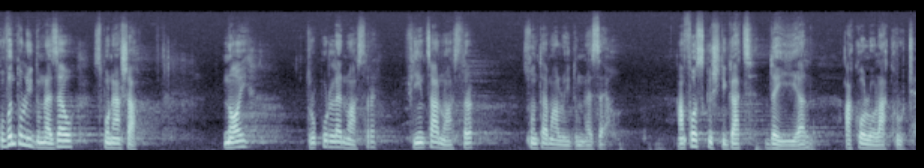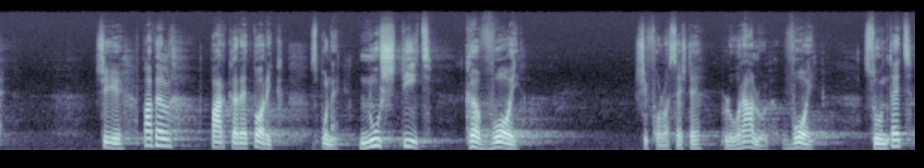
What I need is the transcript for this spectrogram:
cuvântul lui Dumnezeu spune așa, noi, trupurile noastre, ființa noastră, suntem al lui Dumnezeu. Am fost câștigați de El acolo la cruce. Și Pavel, parcă retoric, spune, nu știți că voi, și folosește pluralul, voi, sunteți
